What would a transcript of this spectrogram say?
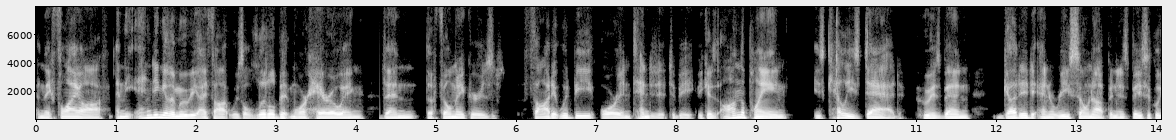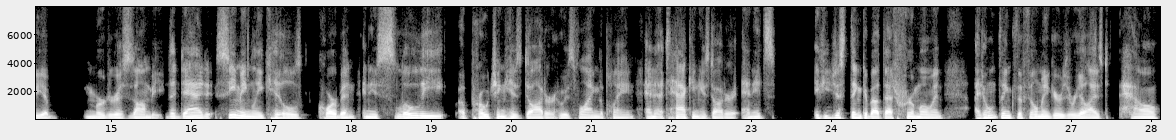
and they fly off and the ending of the movie i thought was a little bit more harrowing than the filmmakers thought it would be or intended it to be because on the plane is kelly's dad who has been gutted and re-sewn up and is basically a murderous zombie. The dad seemingly kills Corbin and is slowly approaching his daughter who is flying the plane and attacking his daughter. And it's, if you just think about that for a moment, I don't think the filmmakers realized how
